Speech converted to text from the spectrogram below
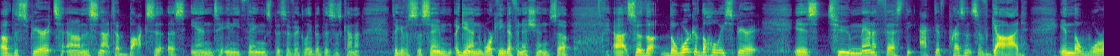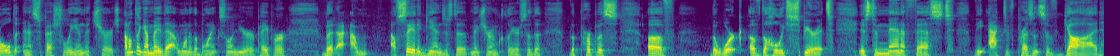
of the Spirit. Um, this is not to box us into anything specifically, but this is kind of to give us the same, again, working definition. So, uh, so the, the work of the Holy Spirit is to manifest the active presence of God in the world and especially in the church. I don't think I made that one of the blanks on your paper, but I, I, I'll say it again just to make sure I'm clear. So, the, the purpose of the work of the Holy Spirit is to manifest the active presence of God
